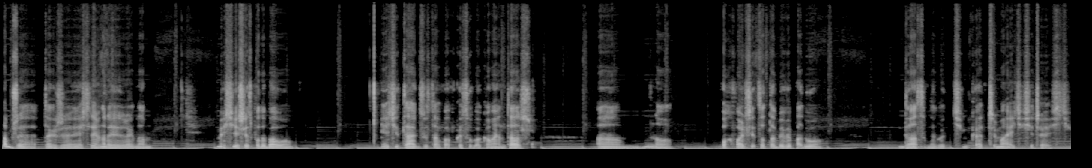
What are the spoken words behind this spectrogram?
Dobrze, także ja się na razie żegnam. Jeśli się spodobało, jeśli tak, zostaw łapkę, suba, komentarz. Um, no, pochwalcie co tobie wypadło. Do następnego odcinka, trzymajcie się, cześć.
